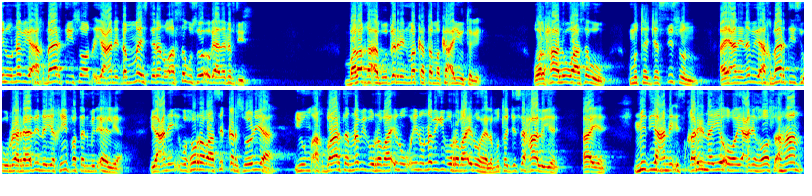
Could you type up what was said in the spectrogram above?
inuu nabiga akhbaartiisaoo yani dhammaystiran oo asagu soo ogaada naftiisa. Balaqa abudarin makata maka ayuu tegey. Walxaal huwa asagu mutajasisun yani nabiga akhbaartiisii uu raaraadinaya khiifatan min ahliha. Yacni wuxuu rabaa si qarsooni ah yuu akhbaarta nabiguu rabaa inuu nabigiibuu rabaa inuu helo. Mutajasi xaalu yahay aye mid yacni isqarinaya oo yani hoos ahaan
